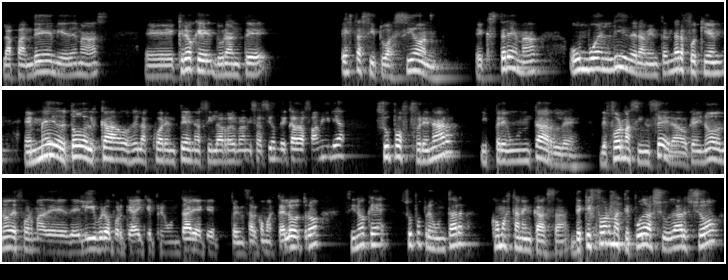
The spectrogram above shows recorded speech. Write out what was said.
la pandemia y demás, eh, creo que durante esta situación extrema, un buen líder, a mi entender, fue quien, en medio de todo el caos de las cuarentenas y la reorganización de cada familia, supo frenar y preguntarle de forma sincera, ¿ok? No, no de forma de, libro porque hay que preguntar y hay que pensar cómo está el otro, sino que supo preguntar cómo están en casa, de qué forma te puedo ayudar yo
